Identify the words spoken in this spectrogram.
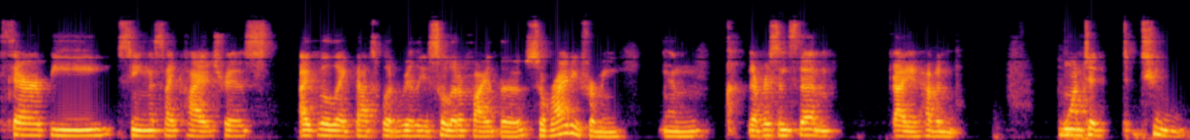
therapy, seeing a psychiatrist, I feel like that's what really solidified the sobriety for me. And ever since then, I haven't wanted to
